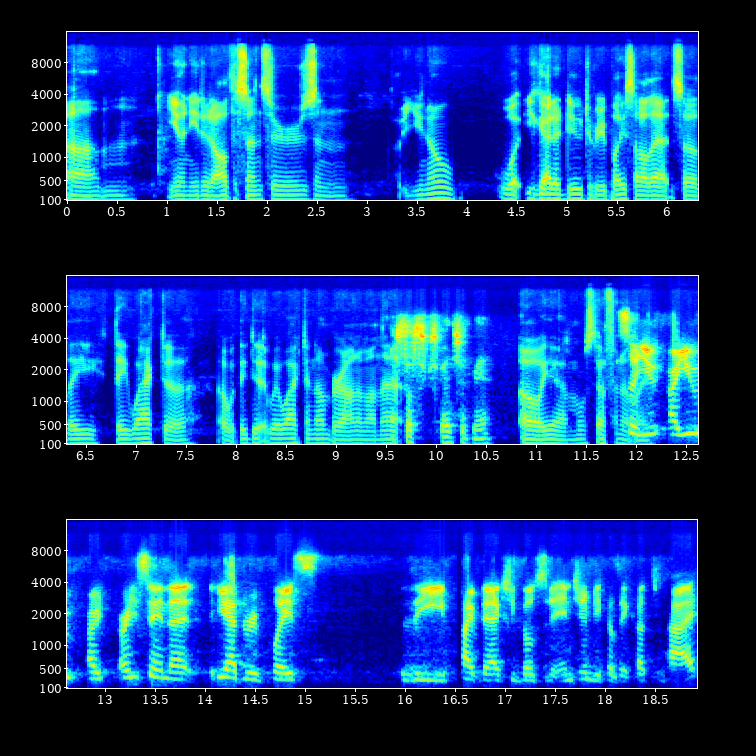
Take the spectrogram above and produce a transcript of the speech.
Um, you know, needed all the sensors and you know what you got to do to replace all that. So they they whacked a oh they did we whacked a number on him on That that. stuff's expensive, man. Oh yeah, most definitely. So you are you are, are you saying that he had to replace the pipe that actually goes to the engine because they cut too high?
